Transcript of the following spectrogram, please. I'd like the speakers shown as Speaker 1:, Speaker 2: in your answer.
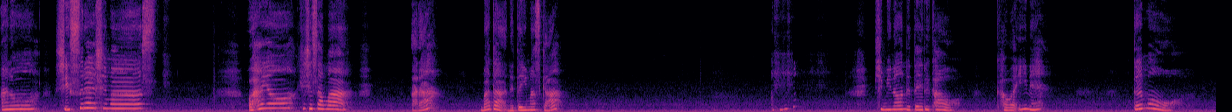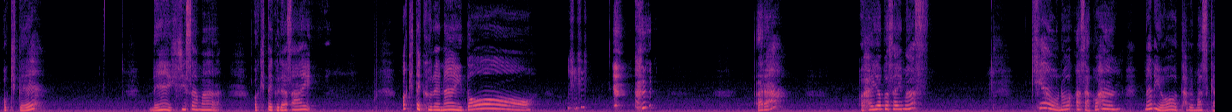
Speaker 1: あの失礼します。おはよう騎士様。あら？まだ寝ていますか？君の寝ている顔かわいいね。でも起きて。ねえ騎士様。起きてください。起きてくれないと。あら？おはようございます。今日の朝ごはん何を食べますか？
